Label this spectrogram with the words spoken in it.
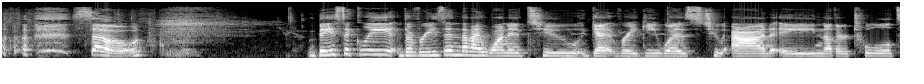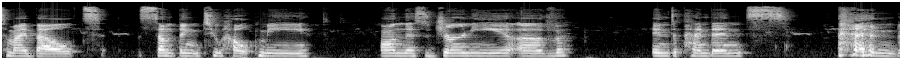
so, basically the reason that i wanted to get reiki was to add another tool to my belt something to help me on this journey of independence and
